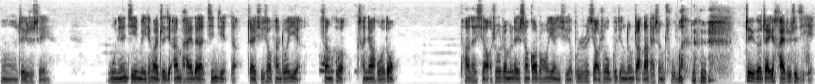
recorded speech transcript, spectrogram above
嗯，这个是谁？五年级每天把自己安排的紧紧的，在学校判作业、上课、参加活动，怕他小时候这么累，上高中后厌学。不是说小时候不竞争，长大才胜出吗？这个在于孩子自己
